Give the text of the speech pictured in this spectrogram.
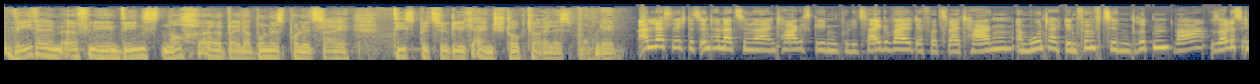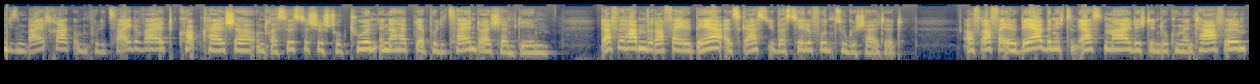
weder im öffentlichen Dienst noch äh, bei der Bundespolizei diesbezüglich ein strukturelles Problem. Anlässlich des Internationalen Tages gegen Polizeigewalt, der vor zwei Tagen am Montag, den 15.03. war, soll es in diesem Beitrag um Polizeigewalt, Cop Culture und rassistische Strukturen innerhalb der Polizei in Deutschland gehen. Dafür haben wir Raphael Bär als Gast übers Telefon zugeschaltet. Auf Raphael Bär bin ich zum ersten Mal durch den Dokumentarfilm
